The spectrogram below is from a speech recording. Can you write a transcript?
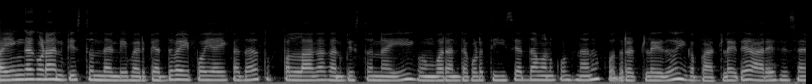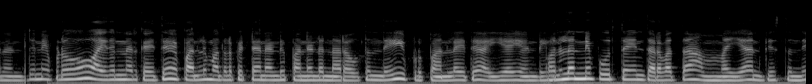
భయంగా కూడా అనిపిస్తుందండి. మరి పెద్దవైపోయాయి కదా తుప్పల్లాగా కనిపిస్తున్నాయి. గోంగూర అంతా కూడా తీసేద్దాం అనుకుంటున్నాను. కుదరట్లేదు. ఇంకా బట్టలు అయితే ఆరేసేసానండి. దీన్ని ఎప్పుడో ఐదున్నరకి అయితే పనులు మొదలు పెట్టానండి పన్నెండున్నర అవుతుంది. ఇప్పుడు పనులు అయితే అయ్యాయండి. పనులన్నీ పూర్తయిన తర్వాత అమ్మయ్య అనిపిస్తుంది.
